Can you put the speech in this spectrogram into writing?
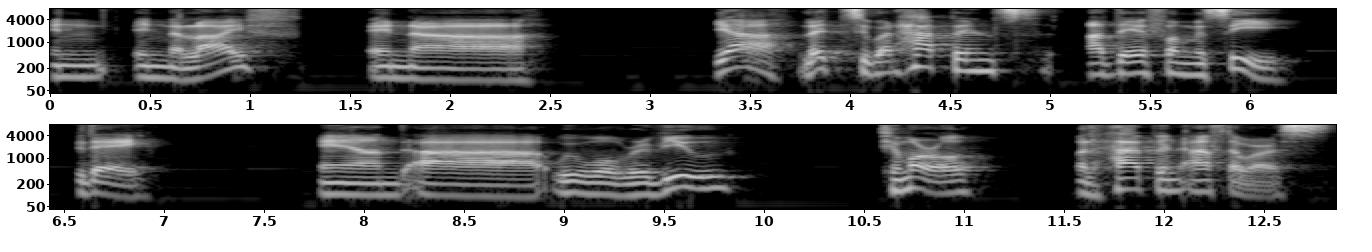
in in the live and uh, yeah, let's see what happens at the FOMC today, and uh, we will review tomorrow what happened afterwards.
